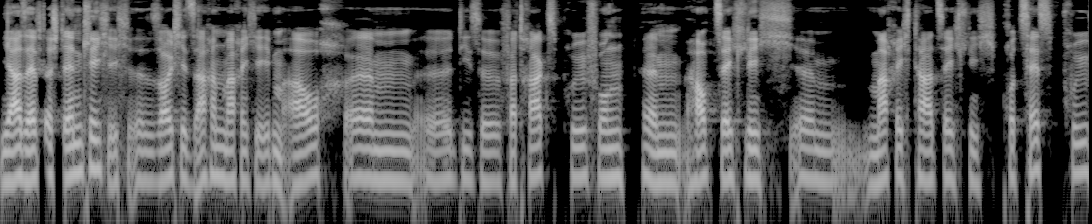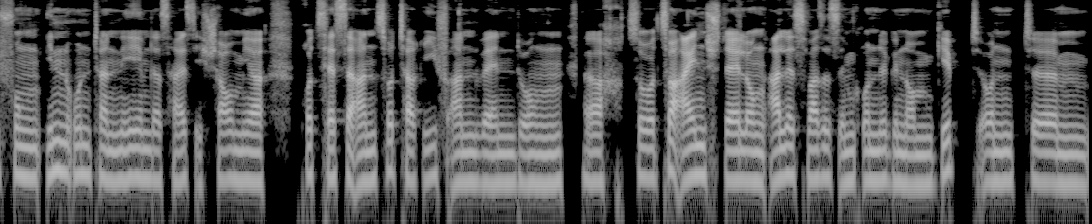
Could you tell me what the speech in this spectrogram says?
Ja, selbstverständlich. Ich, äh, solche Sachen mache ich eben auch, ähm, äh, diese Vertragsprüfung. Ähm, hauptsächlich ähm, mache ich tatsächlich Prozessprüfungen in Unternehmen. Das heißt, ich schaue mir Prozesse an zur Tarifanwendung, ach, zur, zur Einstellung, alles, was es im Grunde genommen gibt und ähm,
